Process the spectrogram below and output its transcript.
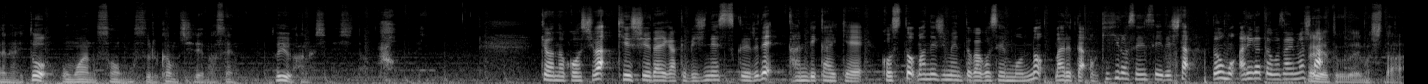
えないと思わぬ損をするかもしれませんという話でした。はい。今日の講師は九州大学ビジネススクールで管理会計コストマネジメントがご専門の丸田沖弘先生でした。どうもありがとうございました。ありがとうございました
